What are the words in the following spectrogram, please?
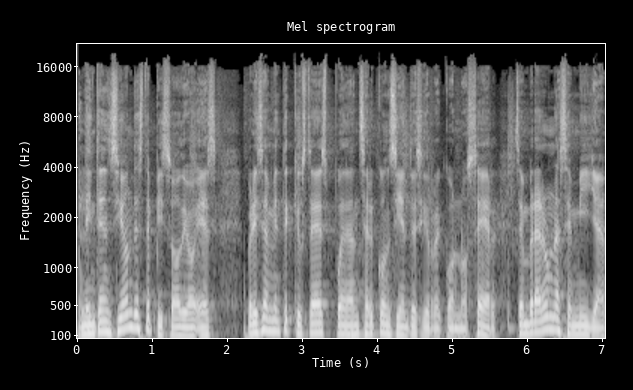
la intención de este episodio es precisamente que ustedes puedan ser conscientes y reconocer, sembrar una semilla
